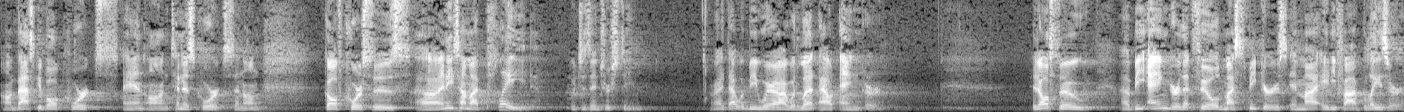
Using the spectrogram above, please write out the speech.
On basketball courts and on tennis courts and on golf courses, uh, anytime I played, which is interesting. Right? That would be where I would let out anger. It also uh, be anger that filled my speakers in my 85 Blazer.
